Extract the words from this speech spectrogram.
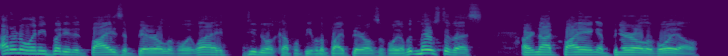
I don't know anybody that buys a barrel of oil. Well, I do know a couple people that buy barrels of oil, but most of us are not buying a barrel of oil.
